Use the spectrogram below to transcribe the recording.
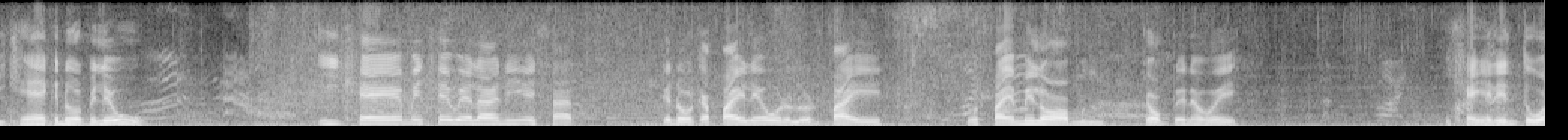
อีแคกระโดดไปเร็ว อีแคไม่ใช่เวลานี้ไอสัตว์ กระโดดกลับไปเร็วเดี๋ยวรถไฟ รถไฟไม่รอมึงจบเลยนะเว้ย อีแคอย่าเล่นตัว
